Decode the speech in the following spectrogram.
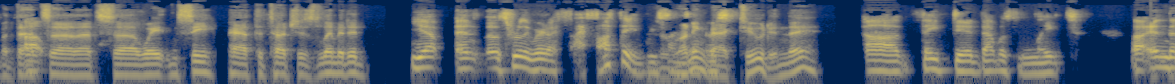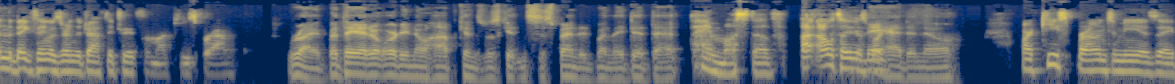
But that's uh, that's uh, wait and see. Path to touch is limited. Yep, and it's really weird. I, I thought they The running back too, didn't they? Uh, they did. That was late. Uh, and then the big thing was during the draft they traded for Marquise Brown. Right, but they had already know Hopkins was getting suspended when they did that. They must have. I, I will tell you this: They Mar- had to know. Marquise Brown to me is a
